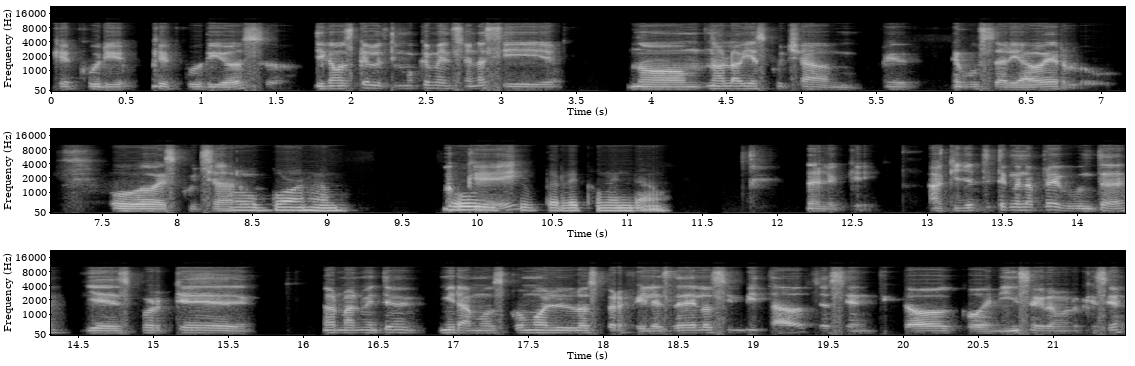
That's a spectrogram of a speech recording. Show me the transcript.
qué, qué curioso. Digamos que el último que mencionas sí no, no lo había escuchado. Me, me gustaría verlo o escucharlo. Oh, Burnham. Ok. Súper recomendado. Dale, ok. Aquí yo te tengo una pregunta y es porque normalmente miramos como los perfiles de los invitados, ya sea en TikTok o en Instagram o lo que sea,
